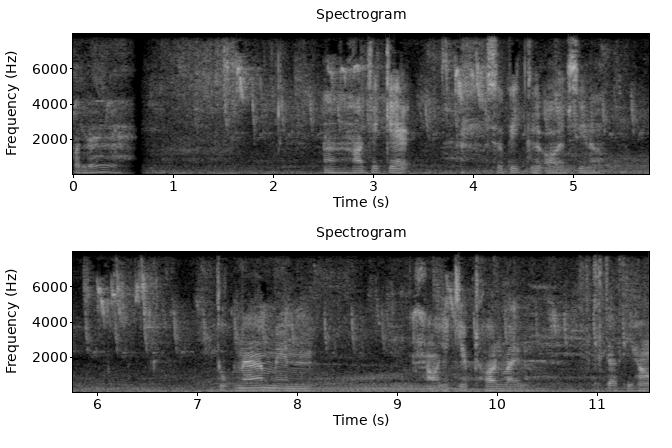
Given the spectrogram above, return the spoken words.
ก่อนเด้ออ่าเขาจะแกะสติกเกอร์ออกแบบสิเนาะทุกน้ำแมันเราจะเก็บทอนไว้เนาะจากที่เรา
